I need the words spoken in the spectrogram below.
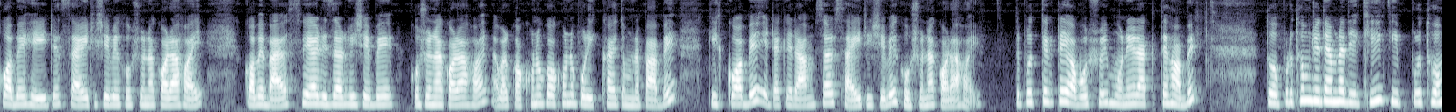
কবে হেরিটেজ সাইট হিসেবে ঘোষণা করা হয়, কবে বায়োস্ফিয়ার রিজার্ভ হিসেবে ঘোষণা করা হয়, আবার কখনো কখনো পরীক্ষায় তোমরা পাবে কি কবে এটাকে রামসার সাইট হিসেবে ঘোষণা করা হয়। তো প্রত্যেকটাই অবশ্যই মনে রাখতে হবে। তো প্রথম যদি আমরা দেখি কি প্রথম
